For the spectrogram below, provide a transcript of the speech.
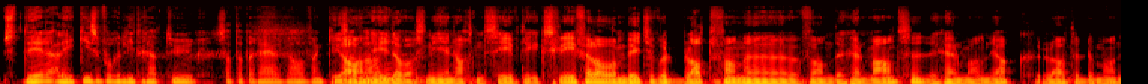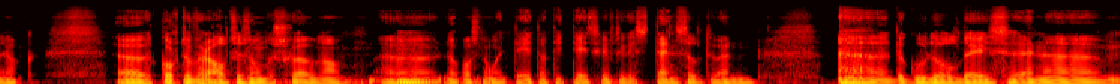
studeren, alleen kiezen voor literatuur, zat dat er eigenlijk al van kiezen Ja, nee, dat was niet in 78. Ik schreef wel al een beetje voor het blad van, uh, van de Germaanse, de Germaniak, later de Maniak. Uh, korte verhaaltjes onder schuilnaam. Uh, mm. Dat was nog een tijd dat die tijdschriften gestenceld werden. De good old days. En ehm,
